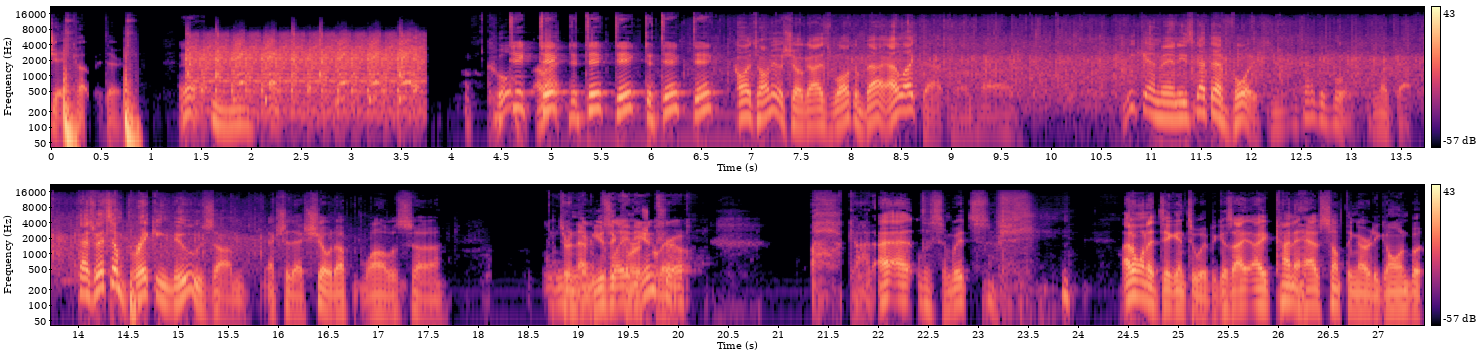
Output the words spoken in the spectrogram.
DJ cut right there. Cool. Dick, All dick, the dick, dick, the dick, dick. Oh, Antonio show, guys. Welcome back. I like that, man. Uh, Weeknd, man. He's got that voice. He's got a good voice. I like that. Guys, we had some breaking news. Um, actually, that showed up while I was uh during that music play the commercial. there. intro. Oh God, I, I listen. It's. I don't want to dig into it because I, I kind of have something already going. But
